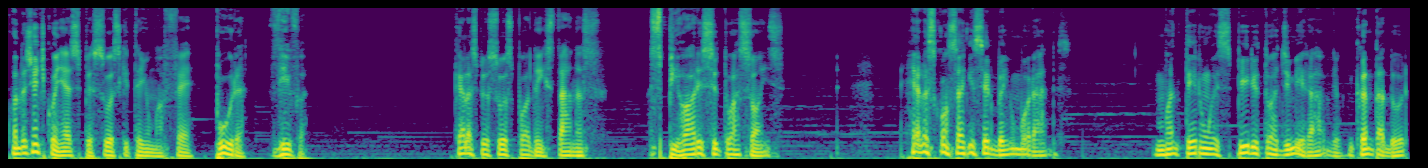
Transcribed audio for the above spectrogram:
Quando a gente conhece pessoas que têm uma fé pura, viva, aquelas pessoas podem estar nas, piores situações. Elas conseguem ser bem-humoradas, manter um espírito admirável, encantador.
